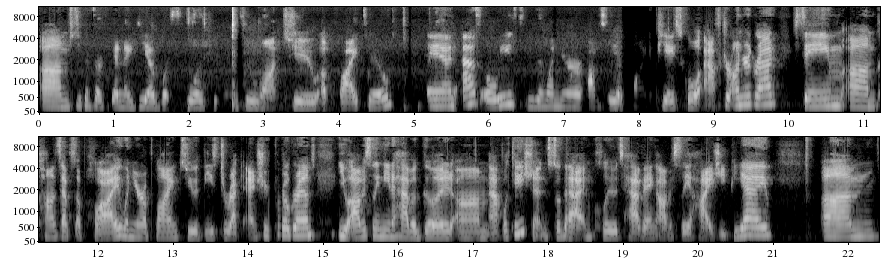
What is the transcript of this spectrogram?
Um, so you can start to get an idea of what schools you're going to want to apply to. And as always even when you're obviously applying pa school after undergrad same um, concepts apply when you're applying to these direct entry programs you obviously need to have a good um, application so that includes having obviously a high gpa um,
